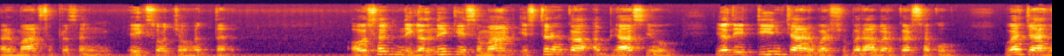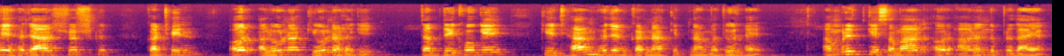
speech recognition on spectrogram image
परमार्थ प्रसंग एक सौ चौहत्तर। औसत निगलने के समान इस तरह का अभ्यास योग यदि तीन चार वर्ष बराबर कर सको, वह चाहे हज़ार शुष्क, कठिन और अलोना क्यों न लगे, तब देखोगे कि ध्यान भजन करना कितना मधुर है। अमृत के समान और आनंद प्रदायक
